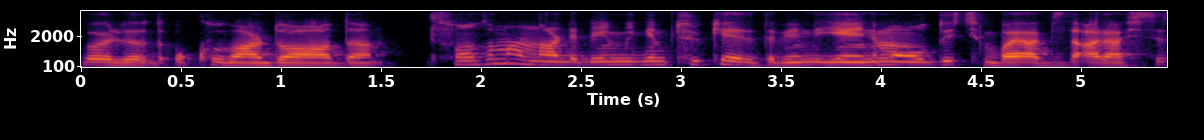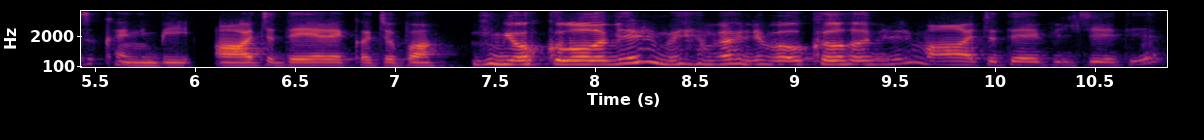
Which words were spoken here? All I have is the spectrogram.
böyle okul var doğada. Son zamanlarda benim bildiğim Türkiye'de de benim de yeğenim olduğu için bayağı biz de araştırdık. Hani bir ağaca değerek acaba bir okul olabilir mi? Böyle bir okul olabilir mi ağaca değebileceği diye.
